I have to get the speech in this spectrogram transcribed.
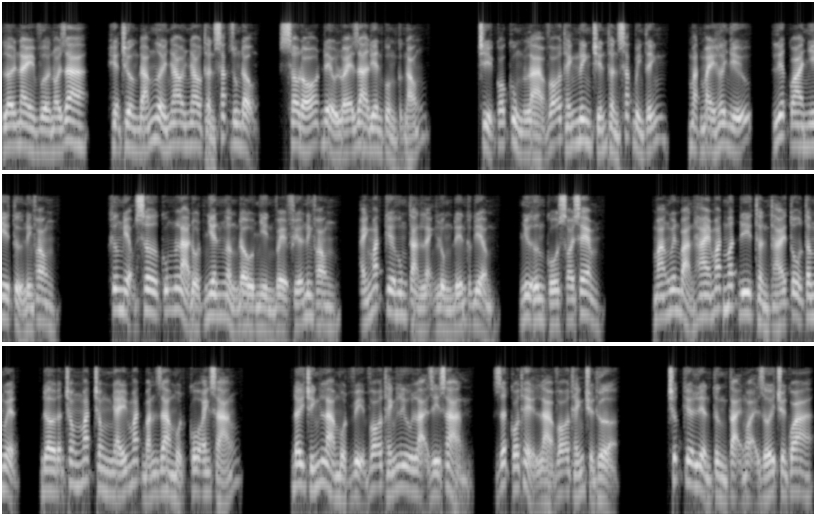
lời này vừa nói ra, hiện trường đám người nhao nhao thần sắc rung động sau đó đều lóe ra điên cuồng cực nóng. Chỉ có cùng là võ thánh ninh chiến thần sắc bình tĩnh, mặt mày hơi nhíu, liếc qua nhi tử ninh phong. Khương niệm sơ cũng là đột nhiên ngẩng đầu nhìn về phía ninh phong, ánh mắt kia hung tàn lạnh lùng đến cực điểm, như ưng cố sói xem. Mà nguyên bản hai mắt mất đi thần thái tô tâm nguyện đờ đẫn trong mắt trong nháy mắt bắn ra một cô ánh sáng. Đây chính là một vị võ thánh lưu lại di sản, rất có thể là võ thánh truyền thừa. Trước kia liền từng tại ngoại giới truyền qua,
